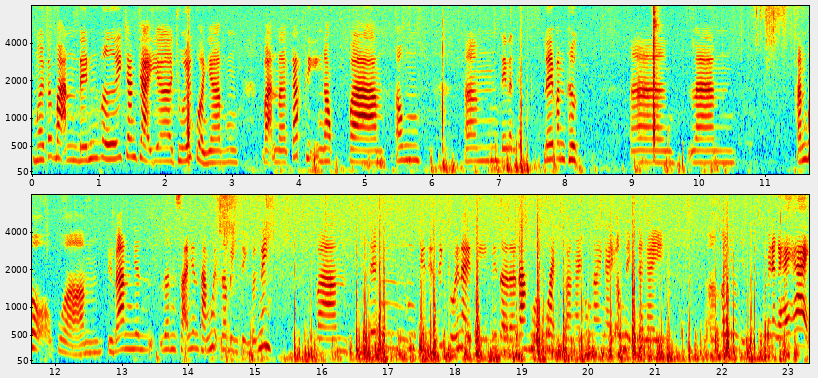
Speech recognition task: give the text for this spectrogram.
Mời các bạn đến với trang trại ờ, chuối của nhà bạn ờ, Cát Thị Ngọc và ông ờm, Lê Văn Thực. Lê Văn Thực à, là cán bộ của Ủy ban nhân dân xã Nhân Thắng huyện Gia Bình tỉnh Bắc Ninh. Và trên cái diện tích chuối này thì bây giờ là đang mùa thu hoạch và ngày hôm nay ngày âm lịch là ngày ờ, bao nhiêu nhỉ? Đây là ngày 22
